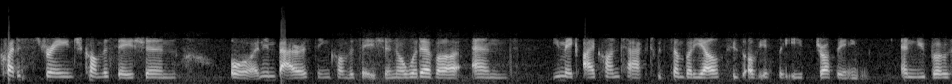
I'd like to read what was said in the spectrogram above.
quite a strange conversation or an embarrassing conversation or whatever, and you make eye contact with somebody else who's obviously eavesdropping, and you both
